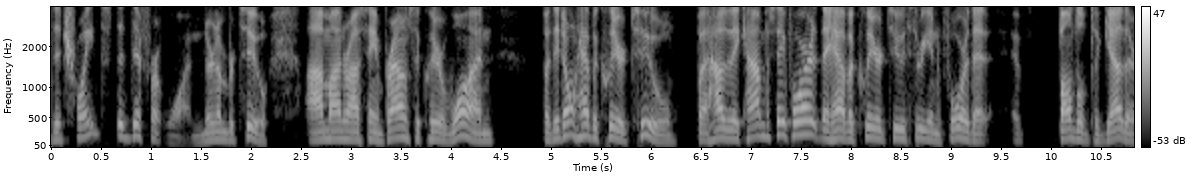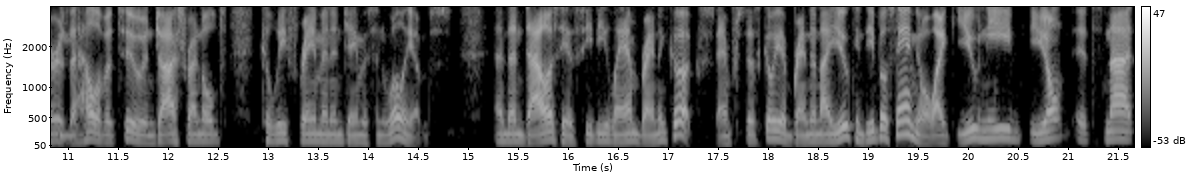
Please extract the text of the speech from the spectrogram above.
Detroit's the different one. They're number two. Amon-Ra St. Brown's the clear one, but they don't have a clear two. But how do they compensate for it? They have a clear two, three, and four that bundled together mm-hmm. is a hell of a two. And Josh Reynolds, Kalif Raymond, and Jameson Williams. And then Dallas, you have CeeDee Lamb, Brandin Cooks. San Francisco, you have Brandon Aiyuk and Deebo Samuel. Like you need, you don't, it's not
